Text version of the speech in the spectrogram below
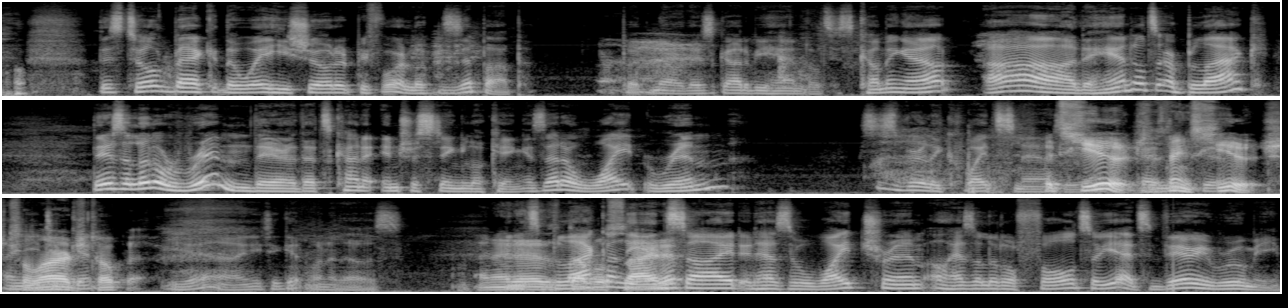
This tote bag, the way he showed it before, looked zip up. But no, there's got to be handles. It's coming out. Ah, the handles are black. There's a little rim there that's kind of interesting looking. Is that a white rim? This is really quite snazzy. It's huge. The thing's to- huge. It's a large get- tote bag. Yeah, I need to get one of those. And, And it's black on the inside. It has a white trim. Oh, has a little fold. So yeah, it's very roomy.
